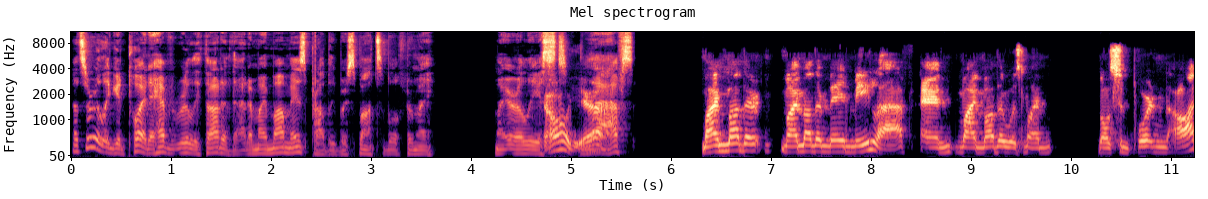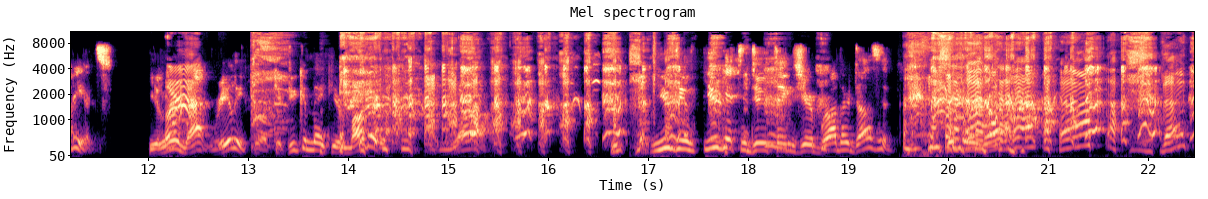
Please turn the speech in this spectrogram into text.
That's a really good point. I haven't really thought of that, and my mom is probably responsible for my my earliest oh, yeah. laughs. My mother, my mother made me laugh, and my mother was my most important audience. You learn yeah. that really quick. If you can make your mother, yeah. You do. You get to do things your brother doesn't. That's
